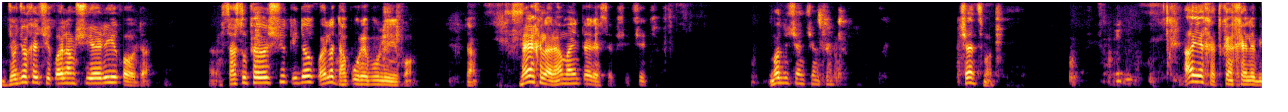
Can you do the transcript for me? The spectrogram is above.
ჯოჯოხეთში ყველა მშიერი იყო და სასופველში კიდევ ყველა დაპურებული იყო. და მე ახლა რა მაინტერესებს იცით? მოდი ჩვენ ჩვენთან ჩვენც მოდი. აი ახლა თქვენ ხელები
